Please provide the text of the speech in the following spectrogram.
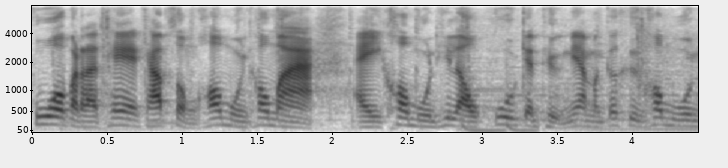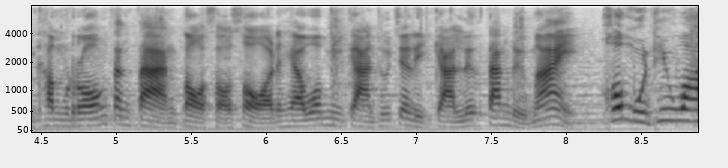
ทั่วประเทศครับส่งข้อมูลเข้ามาไอ้ข้อมูลที่เราพูดกันถึงเนี่ยมันก็คือข้อมูลคำร้องต่างๆ ต่อสสนะครับว่ามีการทุจริตการเลือกตั้งหรือไม่ ข้อมูลที่ว่า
